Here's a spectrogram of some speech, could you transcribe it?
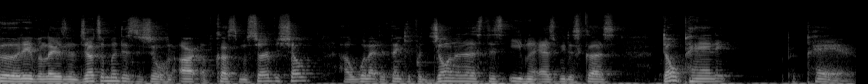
Good evening, ladies and gentlemen. This is your Art of Customer Service show. I would like to thank you for joining us this evening as we discuss Don't Panic, Prepare.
